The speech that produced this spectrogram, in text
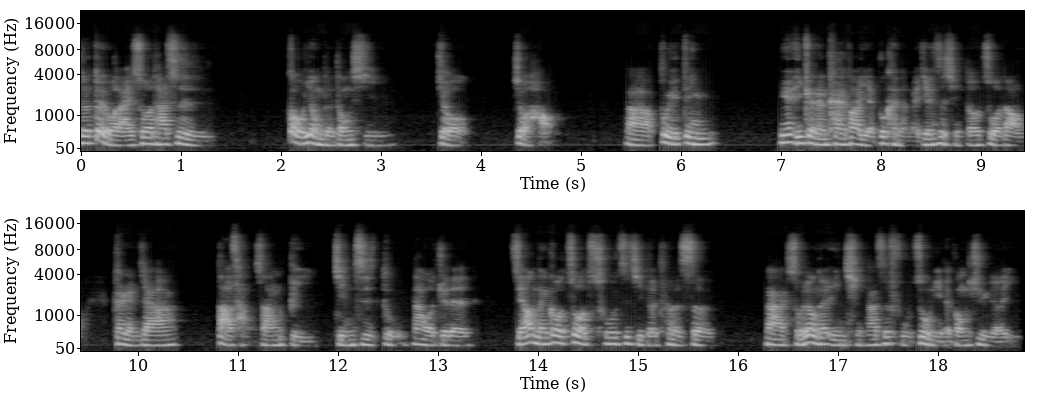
就对我来说，它是够用的东西就就好。那不一定，因为一个人开发也不可能每件事情都做到跟人家大厂商比精致度。那我觉得只要能够做出自己的特色，那所用的引擎它是辅助你的工具而已。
